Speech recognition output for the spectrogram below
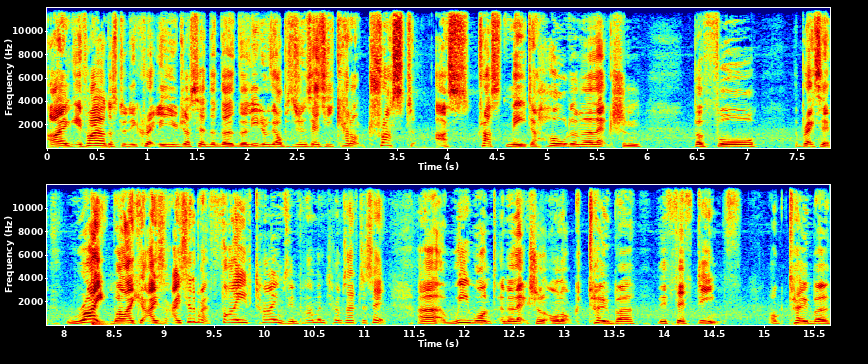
I, if I understood it correctly, you just said that the, the leader of the opposition says he cannot trust us, trust me, to hold an election before Brexit. Right. Well, I, I, I said about five times in Parliament. Times I have to say it? Uh, we want an election on October the fifteenth. October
